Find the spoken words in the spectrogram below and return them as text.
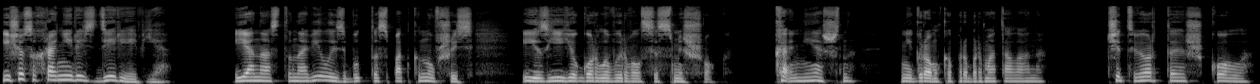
еще сохранились деревья. Яна остановилась, будто споткнувшись, и из ее горла вырвался смешок. «Конечно», — негромко пробормотала она, — «четвертая школа».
